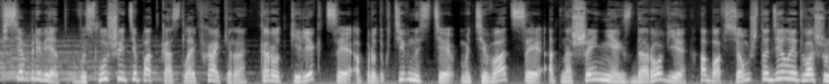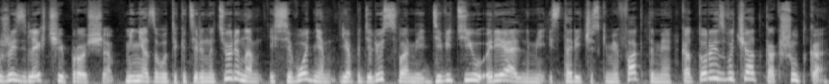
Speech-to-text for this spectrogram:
Всем привет! Вы слушаете подкаст лайфхакера. Короткие лекции о продуктивности, мотивации, отношениях, здоровье, обо всем, что делает вашу жизнь легче и проще. Меня зовут Екатерина Тюрина, и сегодня я поделюсь с вами девятью реальными историческими фактами, которые звучат как шутка.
